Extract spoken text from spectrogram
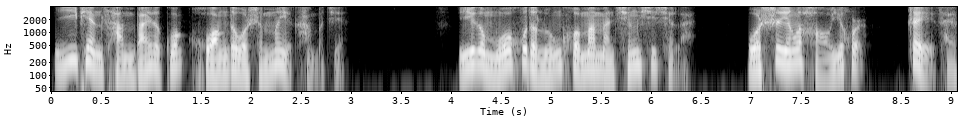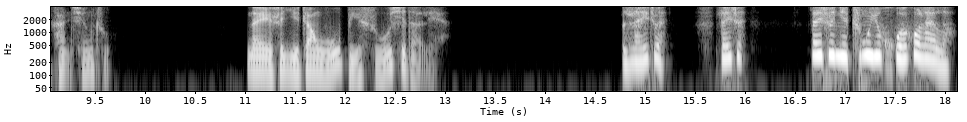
一片惨白的光晃得我什么也看不见。一个模糊的轮廓慢慢清晰起来，我适应了好一会儿，这才看清楚，那是一张无比熟悉的脸，累赘，累赘，累赘，你终于活过来了！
